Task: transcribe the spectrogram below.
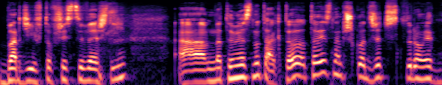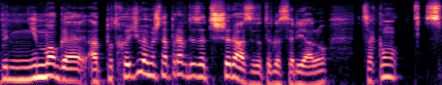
bardziej w to wszyscy weszli. A, natomiast no tak, to, to jest na przykład rzecz, z którą jakby nie mogę, a podchodziłem już naprawdę ze trzy razy do tego serialu, z taką z,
